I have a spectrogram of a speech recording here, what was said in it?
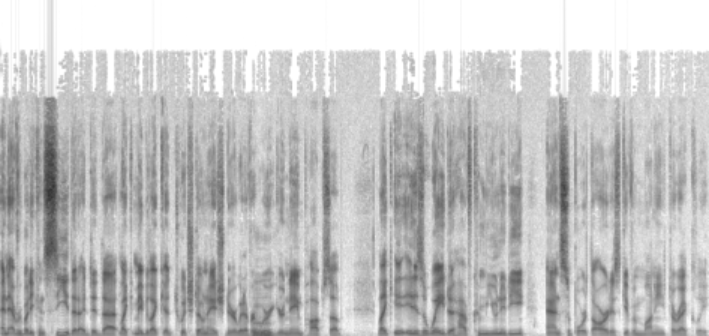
and everybody can see that I did that, like maybe like a Twitch donation or whatever, hmm. where your name pops up. Like it, it is a way to have community and support the artist, give him money directly.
